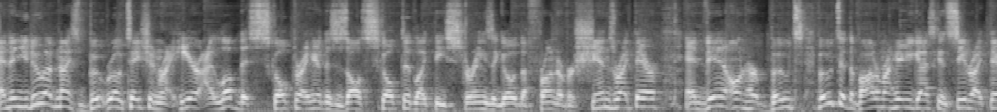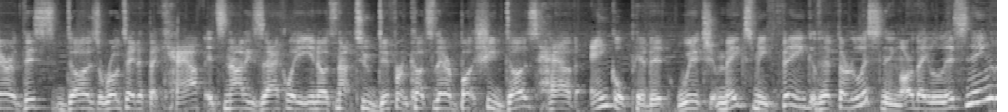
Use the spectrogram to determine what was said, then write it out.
And then you do have nice boot rotation right here. I love this sculpt right here. This is all sculpted like these strings that go the front of her shins right there. And then on her boots, boots at the bottom right here, you guys can see right there, this does rotate at the calf. It's not exactly, you know, it's not two different cuts there, but she does have ankle pivot, which makes me think that they're listening. Are they listening?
